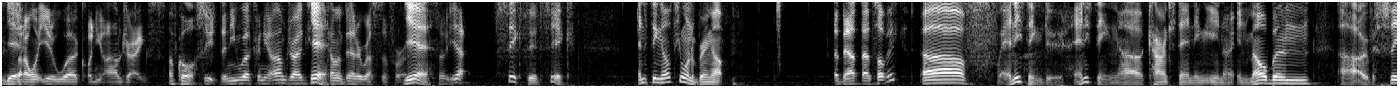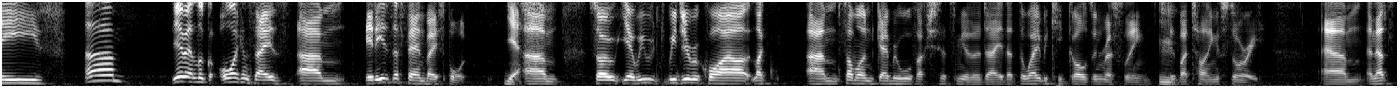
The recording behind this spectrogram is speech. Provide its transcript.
Yeah. but I want you to work on your arm drags. of course. Dude, then you work on your arm drags, Yeah. you become a better wrestler for it. Yeah. So yeah, Sick, dude. Sick. Anything else you want to bring up? about that topic. Uh, anything, dude. Anything. Uh, current standing, you know, in Melbourne, uh, overseas. Um, yeah, man. Look, all I can say is, um, it is a fan-based sport. Yes. Um, so yeah, we we do require like um, someone Gabriel Wolf actually said to me the other day that the way we kick goals in wrestling Mm. is by telling a story. Um, and that's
